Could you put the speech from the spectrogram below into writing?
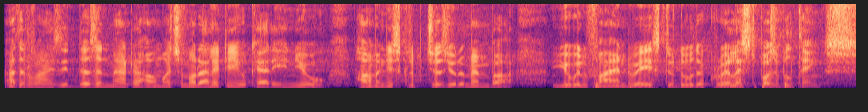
Otherwise, it doesn't matter how much morality you carry in you, how many scriptures you remember, you will find ways to do the cruelest possible things.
